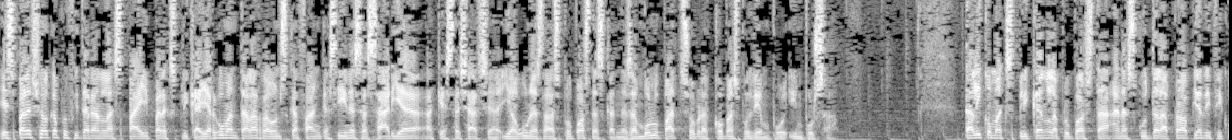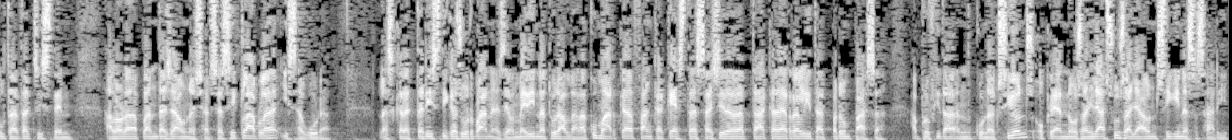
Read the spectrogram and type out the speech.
És per això que aprofitaran l'espai per explicar i argumentar les raons que fan que sigui necessària aquesta xarxa i algunes de les propostes que han desenvolupat sobre com es podria impulsar. Tal i com expliquen, la proposta ha nascut de la pròpia dificultat existent a l'hora de plantejar una xarxa ciclable i segura. Les característiques urbanes i el medi natural de la comarca fan que aquesta s'hagi d'adaptar a cada realitat per on passa, aprofitant connexions o creant nous enllaços allà on sigui necessari.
